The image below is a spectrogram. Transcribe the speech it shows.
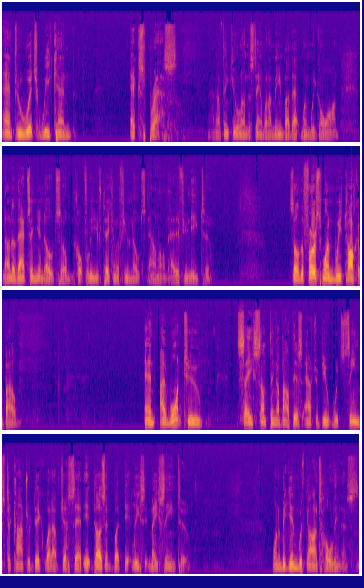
and through which we can express. And I think you'll understand what I mean by that when we go on. None of that's in your notes, so hopefully you've taken a few notes down on that if you need to. So the first one we talk about, and I want to say something about this attribute which seems to contradict what I've just said. It doesn't, but at least it may seem to. I want to begin with God's holiness,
